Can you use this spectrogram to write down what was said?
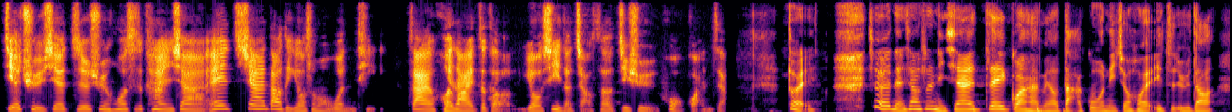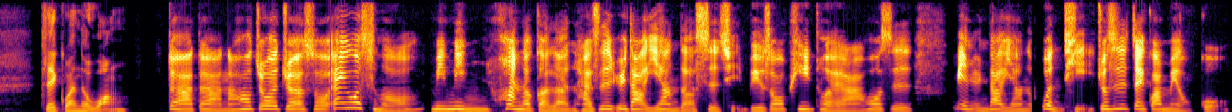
截取一些资讯，或是看一下，哎，现在到底有什么问题，再回来这个游戏的角色继续破关，这样。对，就有点像是你现在这一关还没有打过，你就会一直遇到这一关的王。对啊，对啊，然后就会觉得说，哎，为什么明明换了个人，还是遇到一样的事情？比如说劈腿啊，或是面临到一样的问题，就是这关没有过。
